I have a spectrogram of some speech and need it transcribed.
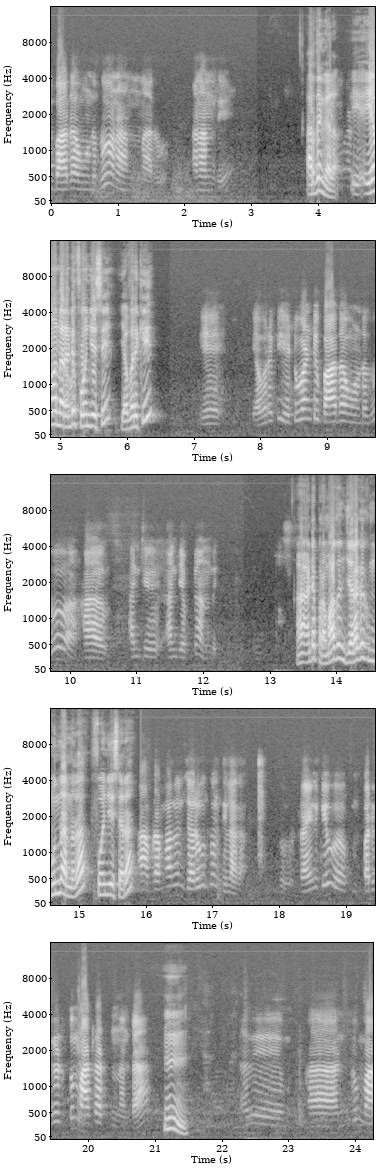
బాధ ఉండదు అని అన్నారు అని అంది. అర్థం ఏ- ఏమన్నారండి ఫోన్ చేసి? ఎవరికి? ఏ ఎవరికి ఎటువంటి బాధ ఉండదు అని అని చెప్పి అంది. ఆ, అంటే ప్రమాదం జరగక ముందు అన్నదా? ఫోన్ చేశారా? ఆ ప్రమాదం జరుగుతుంది ఇలాగా. ట్రైన్కి పరిగెడుతూ మాట్లాడుతుందంట. అది అంటూ మా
